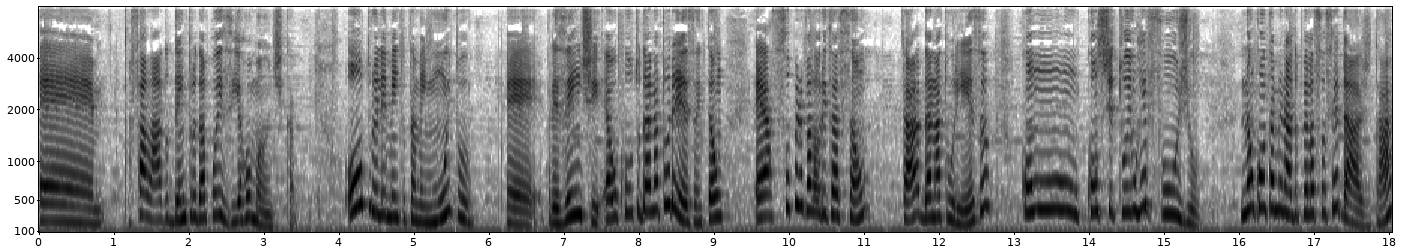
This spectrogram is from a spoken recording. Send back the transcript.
é, falado dentro da poesia romântica. Outro elemento também muito é, presente é o culto da natureza. Então é a supervalorização tá, da natureza como constitui um refúgio não contaminado pela sociedade, tá?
